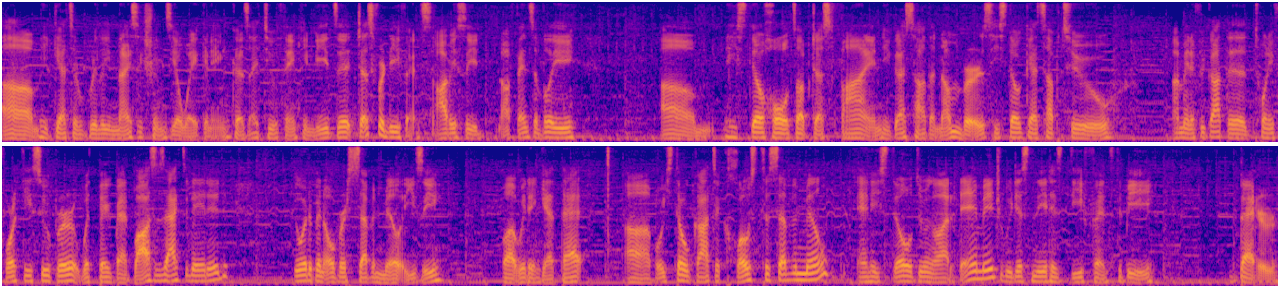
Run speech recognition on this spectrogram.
um, he gets a really nice Extreme Z Awakening because I do think he needs it just for defense. Obviously, offensively, um, he still holds up just fine. You guys saw the numbers. He still gets up to, I mean, if we got the 24k super with Big Bad Bosses activated, it would have been over 7 mil easy, but we didn't get that. Uh, but we still got to close to 7 mil, and he's still doing a lot of damage. We just need his defense to be better.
